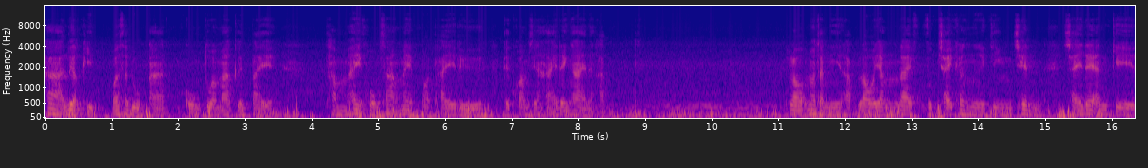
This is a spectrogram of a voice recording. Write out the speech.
ถ้าเลือกผิดวัสดุอาจโกงตัวมากเกินไปทำให้โครงสร้างไม่ปลอดภัยหรือเกิดความเสียหายได้ง่ายนะครับ เรานอกจากนี้ครับเรายังได้ฝึกใช้เครื่องมือจริง เช่น ใช้ไดอันเกต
